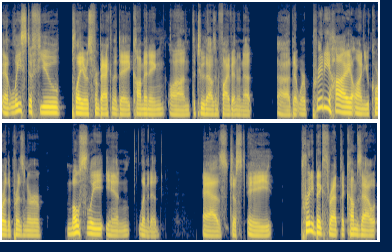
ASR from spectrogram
at least a few players from back in the day commenting on the 2005 internet uh, that were pretty high on Yukora the Prisoner, mostly in limited, as just a pretty big threat that comes out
